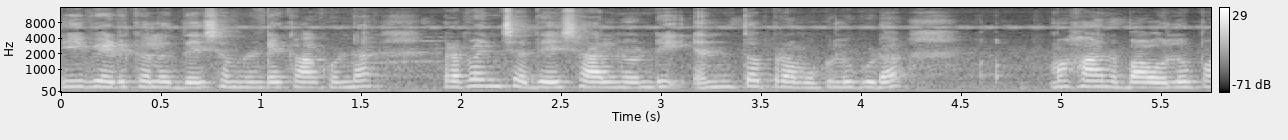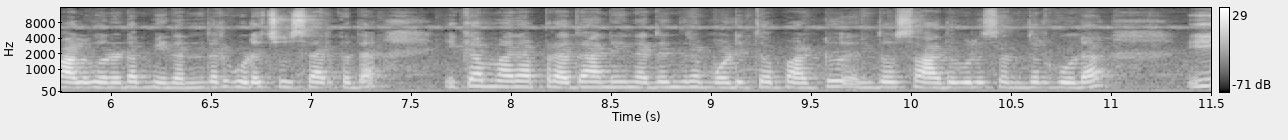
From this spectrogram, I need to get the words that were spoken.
ఈ వేడుకలో దేశం నుండే కాకుండా ప్రపంచ దేశాల నుండి ఎంతో ప్రముఖులు కూడా మహానుభావులు పాల్గొనడం మీరందరూ కూడా చూశారు కదా. ఇక మన ప్రధాని నరేంద్ర మోడీతో పాటు ఎంతో సాధువులు సంతులు కూడా ఈ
